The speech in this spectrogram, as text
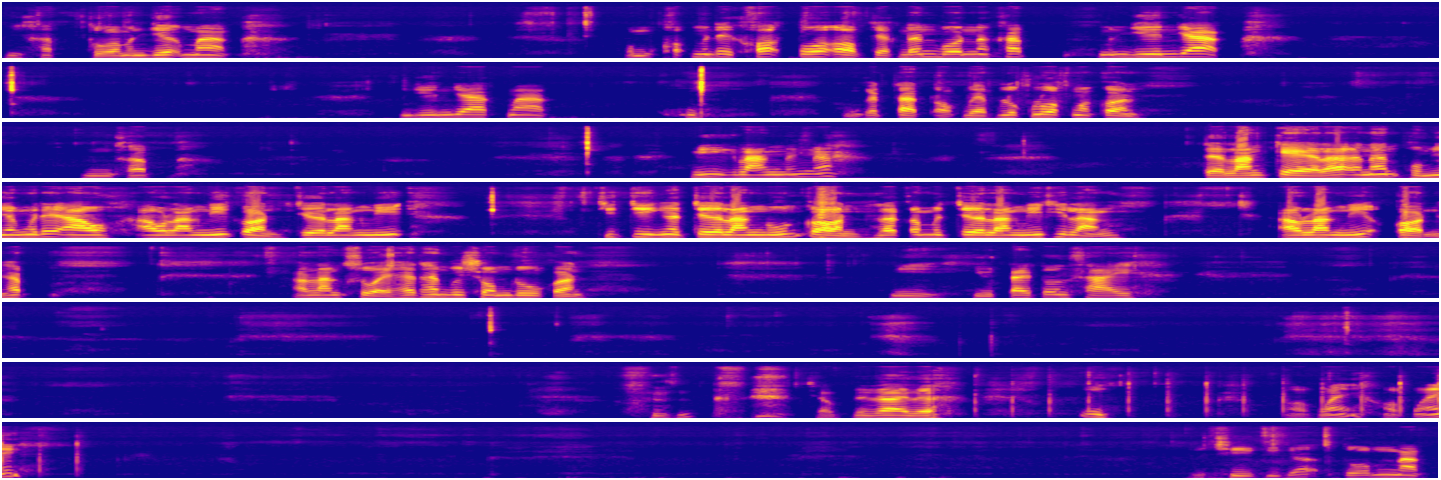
นี่ครับ ตัวมันเยอะมาก ผมไม่ได้เคาะตัวออกจากด้านบนนะครับ มันยืนยาก ยืนยากมาก ผมก็ตัดออกแบบลวกๆมาก่อนนี่ครับ มีอีกรังนึงนะ แต่รังแก่แล้ว อันนั้นผมยังไม่ได้เอา เอารังนี้ก่อน เจอรังนี้ จริงๆอะเจอรังนู้นก่อน แล้วก็มาเจอรังนี้ทีหลัง เอารังนี้ก่อนครับ เอารังสวยให้ท่านผู้ชมดูก่อน นี่อยู่ใต้ต้นไทร จับไม่ได้เลยออออกไหมออกไหมฉีกอีกแล้วตัวมันหนัก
